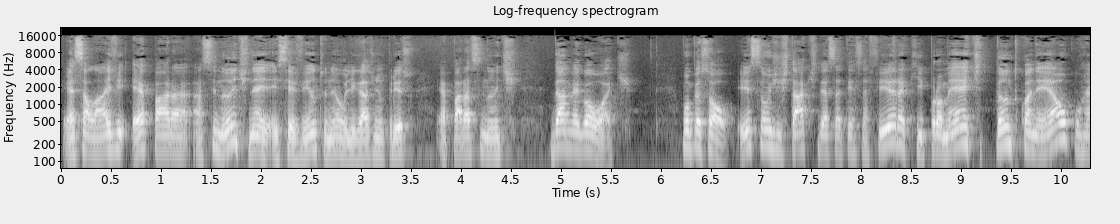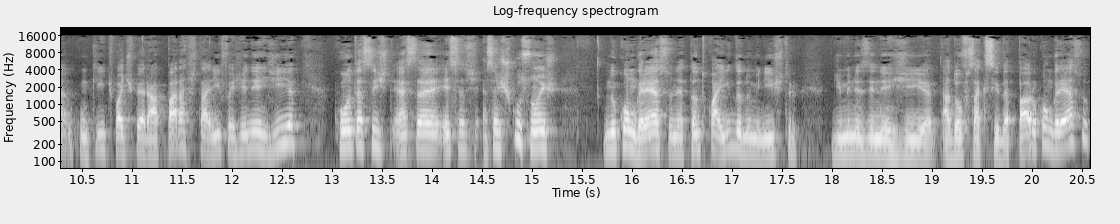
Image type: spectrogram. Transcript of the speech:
Essa live é para assinantes, né? Esse evento, né? O Ligados no Preço, é para assinantes da Megawatt. Bom, pessoal, esses são os destaques dessa terça-feira, que promete tanto com a ANEEL, com, com o que a gente pode esperar para as tarifas de energia, quanto essas, essa, essas, essas discussões no Congresso, né, tanto com a ida do ministro de Minas e Energia, Adolfo Saxida, para o Congresso,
